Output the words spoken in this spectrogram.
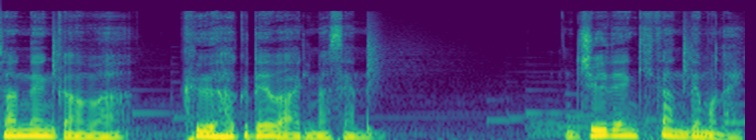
3年間は空白ではありません。充電期間でもない。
